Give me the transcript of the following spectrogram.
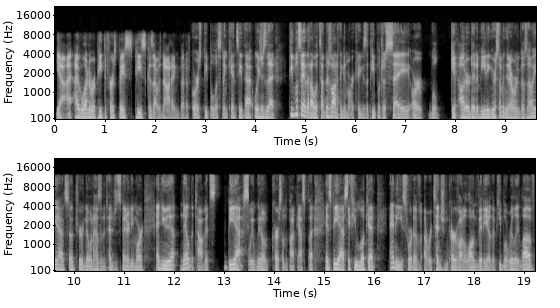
Yeah, I, I, want to repeat the first base piece because I was nodding, but of course people listening can't see that, which is that people say that all the time. There's a lot of things in marketing is that people just say or will get uttered in a meeting or something that everyone goes, oh yeah, it's so true. No one has an attention span anymore. And you nailed it, Tom. It's BS. We, we don't curse on the podcast, but it's BS. If you look at any sort of uh, retention curve on a long video that people really love,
